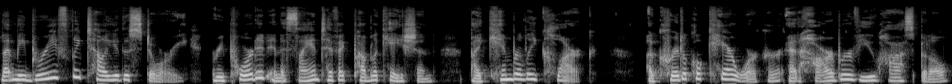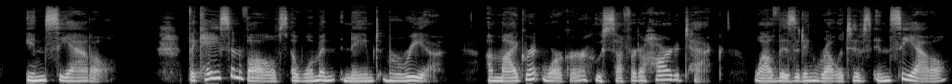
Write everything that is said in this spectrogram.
let me briefly tell you the story reported in a scientific publication by Kimberly Clark, a critical care worker at Harborview Hospital in Seattle. The case involves a woman named Maria, a migrant worker who suffered a heart attack while visiting relatives in Seattle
